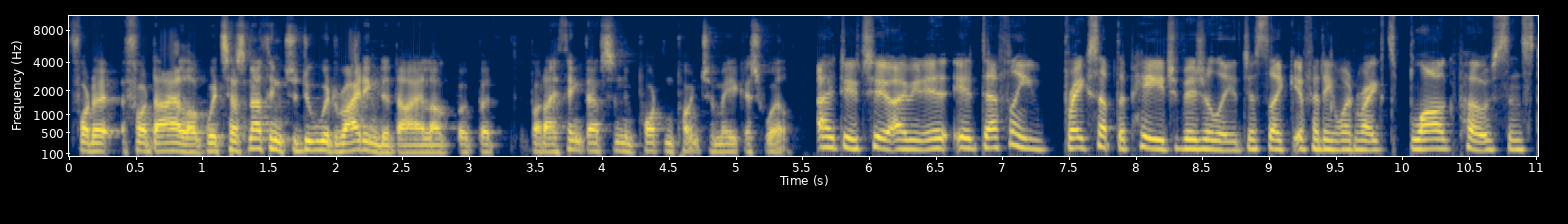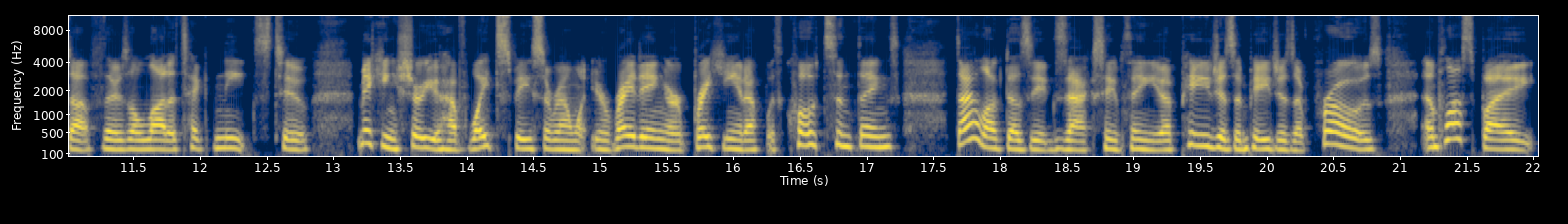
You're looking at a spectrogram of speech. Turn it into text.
for the for dialogue, which has nothing to do with writing the dialogue, but but but I think that's an important point to make as well. I do too. I mean, it, it definitely breaks up the page visually. Just like if anyone writes blog posts and stuff, there's a lot of techniques to making sure you have white space around what you're writing or breaking it up with quotes and things. Dialogue does the exact same thing. You have pages and pages of prose, and plus by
